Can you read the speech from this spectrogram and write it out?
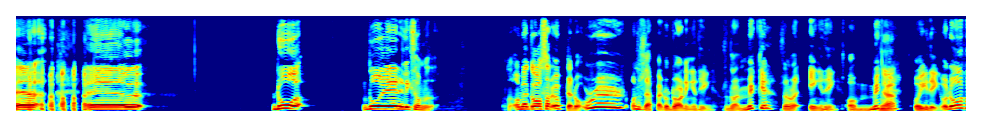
eh, eh, då, då är det liksom, om jag gasar upp det då, och så släpper, då drar den ingenting. Så drar den mycket, så drar den ingenting. Och mycket, Ja. och ingenting. Och då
